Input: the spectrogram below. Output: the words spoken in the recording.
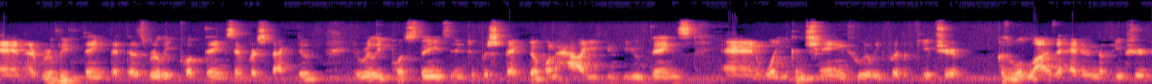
and I really think that does really put things in perspective. It really puts things into perspective on how you can view things and what you can change really for the future. Because what lies ahead in the future,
